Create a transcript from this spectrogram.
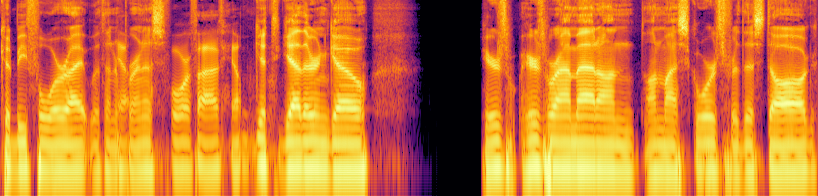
could be four, right, with an Yep. apprentice, Four or five. Yep. get together and go here's here's where I'm at on on my scores for this dog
